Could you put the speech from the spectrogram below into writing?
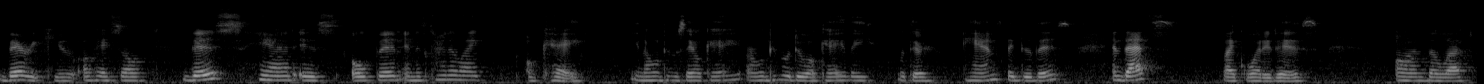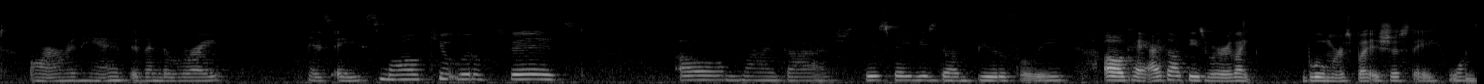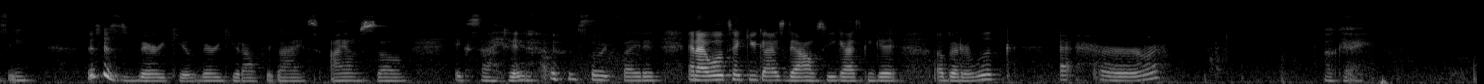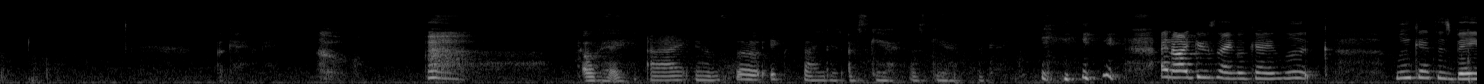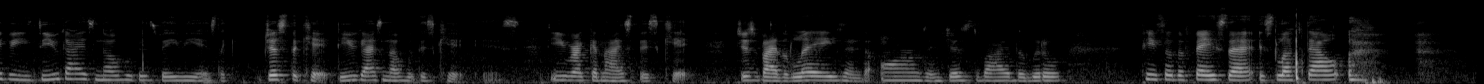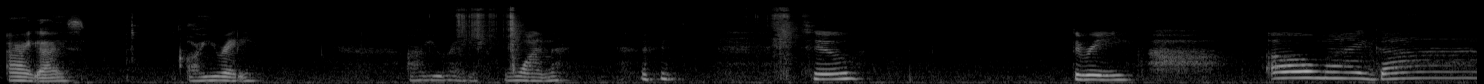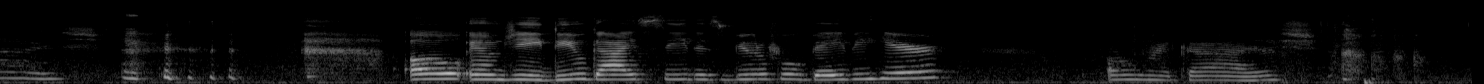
Very cute. Okay, so this hand is open and it's kind of like okay. You know, when people say okay, or when people do okay, they, with their hands, they do this. And that's like what it is on the left arm and hand. And then the right is a small, cute little fist. Oh my gosh. This baby's done beautifully. Oh, okay, I thought these were like bloomers, but it's just a onesie. This is very cute, very cute outfit, guys. I am so excited. I'm so excited. And I will take you guys down so you guys can get a better look at her. Okay. Okay, okay. okay, I am so excited. I'm scared. I'm scared. Okay. I know I keep saying, okay, look. Look at this baby. Do you guys know who this baby is? Like, just the kit. Do you guys know who this kit is? Do you recognize this kit? Just by the legs and the arms and just by the little piece of the face that is left out. All right, guys. Are you ready? Are you ready? One, two, three. Oh my gosh. OMG, do you guys see this beautiful baby here? Oh my gosh.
